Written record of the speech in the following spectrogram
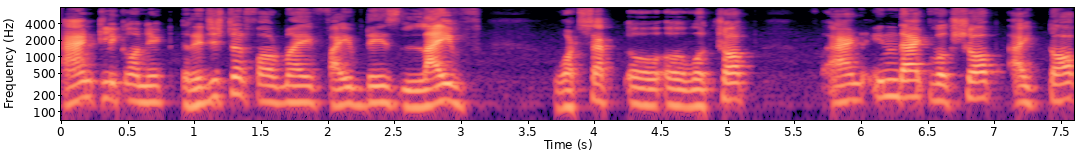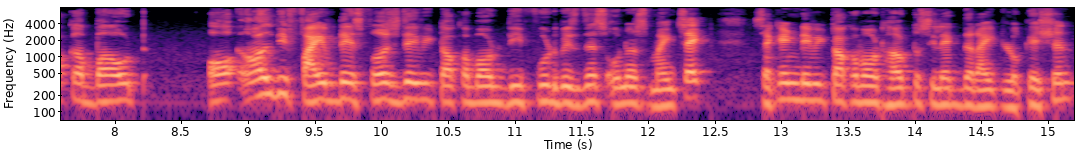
and click on it. Register for my five days live WhatsApp uh, uh, workshop. And in that workshop, I talk about all, all, the five days. First day, we talk about the food business owner's mindset. Second day, we talk about how to select the right location.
